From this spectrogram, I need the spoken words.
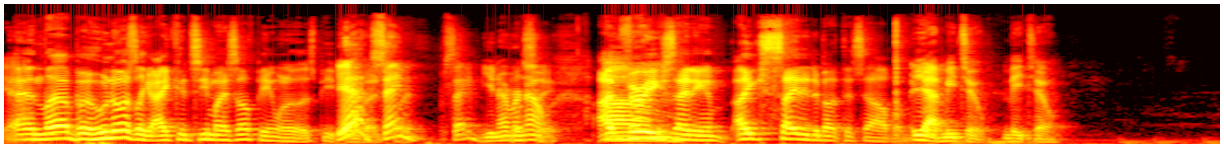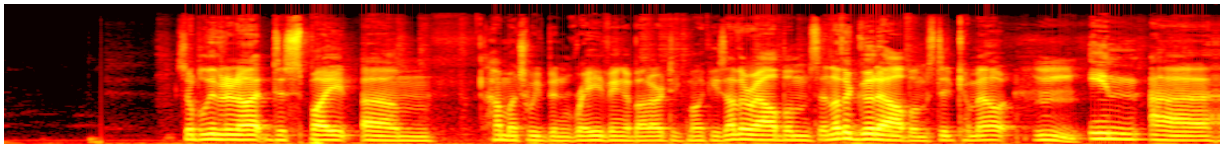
Yeah. And but who knows? Like I could see myself being one of those people. Yeah, eventually. same, same. You never We'll know. see. I'm very Um, exciting. I'm excited about this album. Yeah, me too. Me too. So believe it or not, despite um, how much we've been raving about Arctic Monkeys, other albums and other good albums did come out Mm. in uh,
